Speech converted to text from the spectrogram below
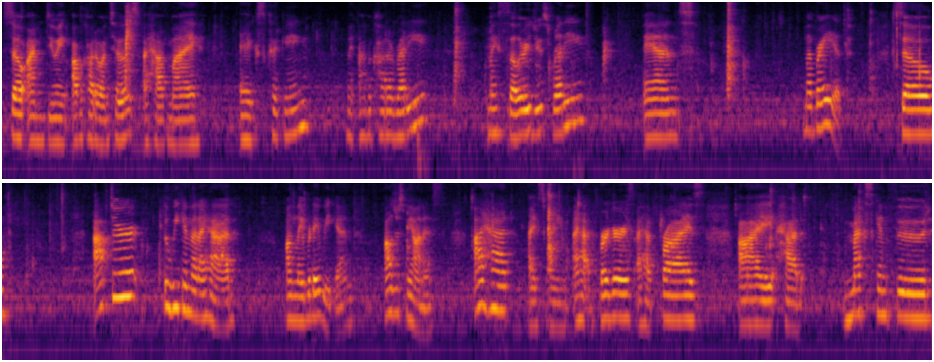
So I'm doing avocado on toast. I have my eggs cooking, my avocado ready, my celery juice ready, and my bread. So after the weekend that I had on Labor Day weekend, I'll just be honest, I had ice cream. I had burgers, I had fries, I had Mexican food,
